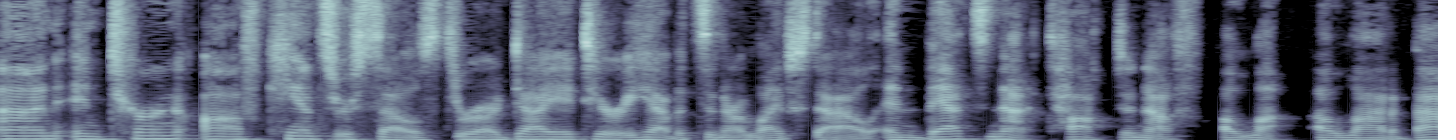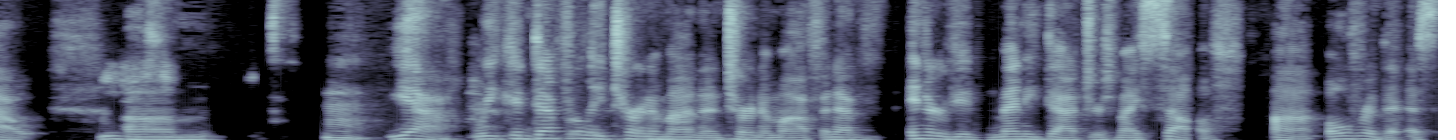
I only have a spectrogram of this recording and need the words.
on and turn off cancer cells through our dietary habits and our lifestyle, and that's not talked enough a lot, a lot about. Um, Hmm. Yeah, we can definitely turn them on and turn them off. And I've interviewed many doctors myself uh, over this,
